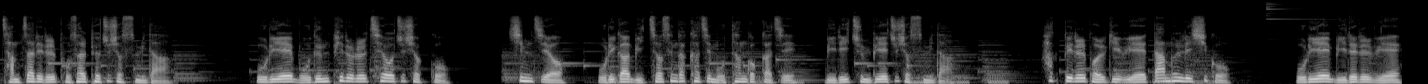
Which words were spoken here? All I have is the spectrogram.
잠자리를 보살펴 주셨습니다. 우리의 모든 필요를 채워주셨고, 심지어 우리가 미처 생각하지 못한 것까지 미리 준비해 주셨습니다. 학비를 벌기 위해 땀 흘리시고, 우리의 미래를 위해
